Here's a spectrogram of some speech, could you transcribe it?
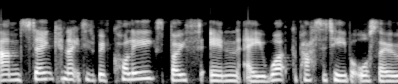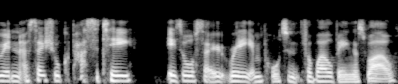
and staying connected with colleagues, both in a work capacity but also in a social capacity, is also really important for well-being as well.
